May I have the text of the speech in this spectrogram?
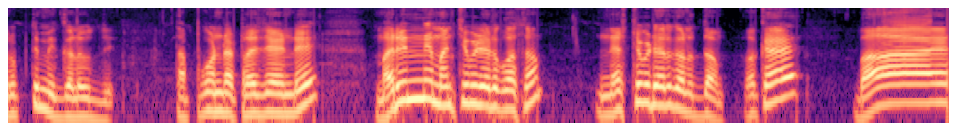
తృప్తి మీకు కలుగుద్ది. తప్పకుండా ట్రై చేయండి. మరిన్ని మంచి వీడియోల కోసం నెక్స్ట్ వీడియోలు కలుద్దాం. ఓకే? బాయ్!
